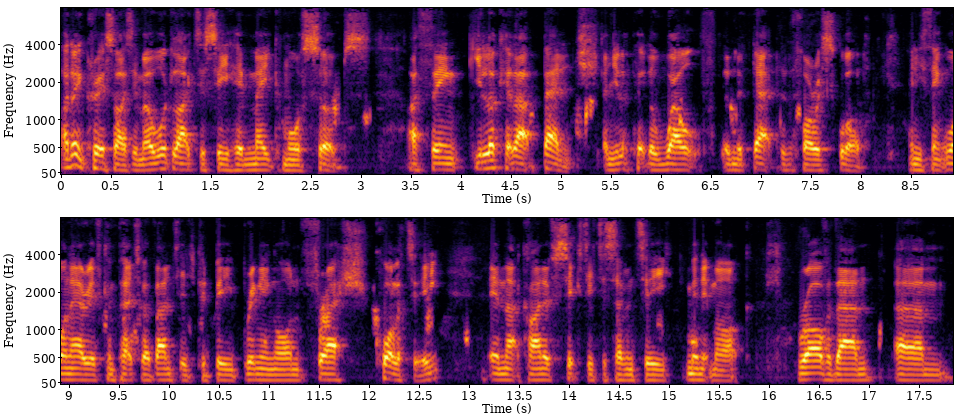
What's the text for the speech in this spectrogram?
I don't criticise him. I would like to see him make more subs. I think you look at that bench and you look at the wealth and the depth of the Forest squad, and you think one area of competitive advantage could be bringing on fresh quality in that kind of 60 to 70 minute mark rather than um,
